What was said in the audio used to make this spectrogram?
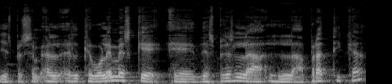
I és present. El, el que volem és que eh, després la, la pràctica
